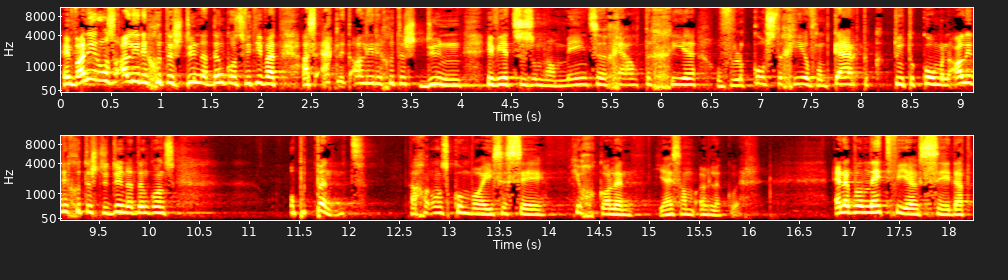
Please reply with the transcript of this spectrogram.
En wanneer ons al hierdie goeders doen, dan dink ons, weet jy wat, as ek net al hierdie goeders doen, jy weet, soos om na mense geld te gee of hulle kos te gee of om kerk te, toe te kom en al hierdie goeders te doen, dan dink ons op 'n punt, dan gaan ons kom waar Jesus sê, "Jogg Colin, jy's hom oulik hoor." En ek wil net vir jou sê dat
